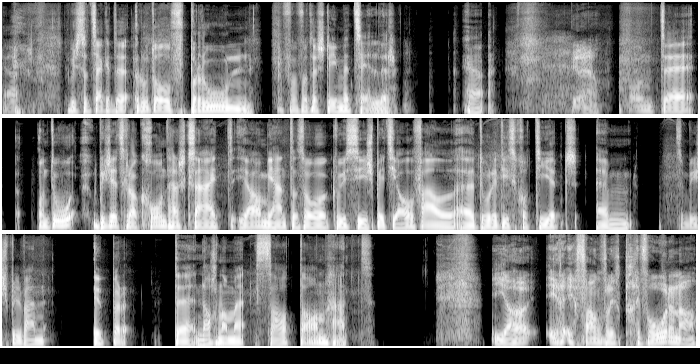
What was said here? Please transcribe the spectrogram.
du bist sozusagen der Rudolf Brun von, von der Stimmenzähler. Ja. Genau. Und, äh, und du bist jetzt gerade gekommen und hast gesagt, ja, wir haben da so gewisse Spezialfälle äh, durchdiskutiert. Ähm, zum Beispiel, wenn jemand den Nachnamen Satan hat. Ja, ich, ich fange vielleicht ein bisschen vorne an.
